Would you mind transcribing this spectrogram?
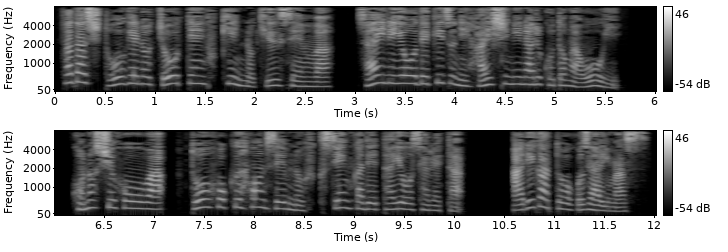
ただし峠の頂点付近の急線は再利用できずに廃止になることが多い。この手法は東北本線の伏線化で多用された。ありがとうございます。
